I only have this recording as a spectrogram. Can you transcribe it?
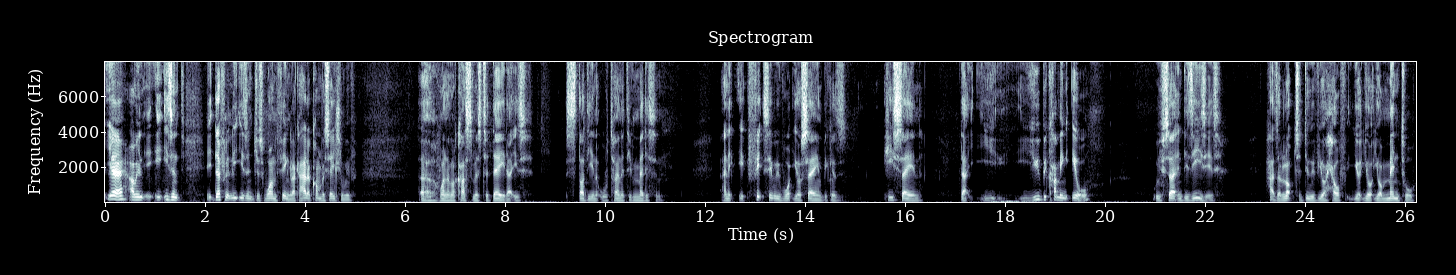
Yeah, I mean, it, it isn't. It definitely isn't just one thing. Like I had a conversation with uh, one of my customers today that is studying alternative medicine, and it, it fits in with what you're saying because he's saying that you you becoming ill with certain diseases has a lot to do with your health, your your your mental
